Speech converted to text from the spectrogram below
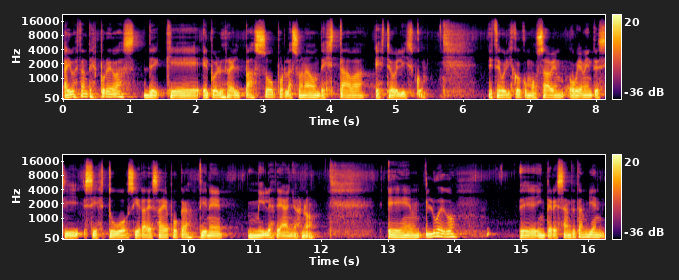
hay bastantes pruebas de que el pueblo de Israel pasó por la zona donde estaba este obelisco. Este obelisco, como saben, obviamente si, si estuvo, si era de esa época, tiene miles de años, ¿no? Eh, luego, eh, interesante también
